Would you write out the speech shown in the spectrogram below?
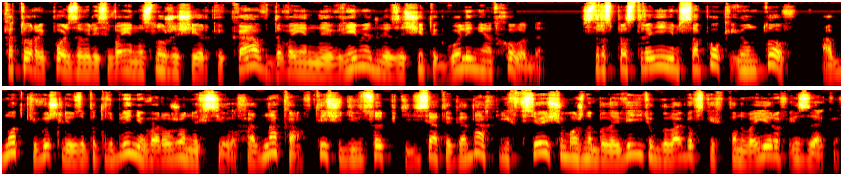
которой пользовались военнослужащие РКК в довоенное время для защиты голени от холода. С распространением сапог и унтов Обмотки вышли из употребления в вооруженных силах, однако в 1950-х годах их все еще можно было видеть у гулаговских конвоиров и зэков.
